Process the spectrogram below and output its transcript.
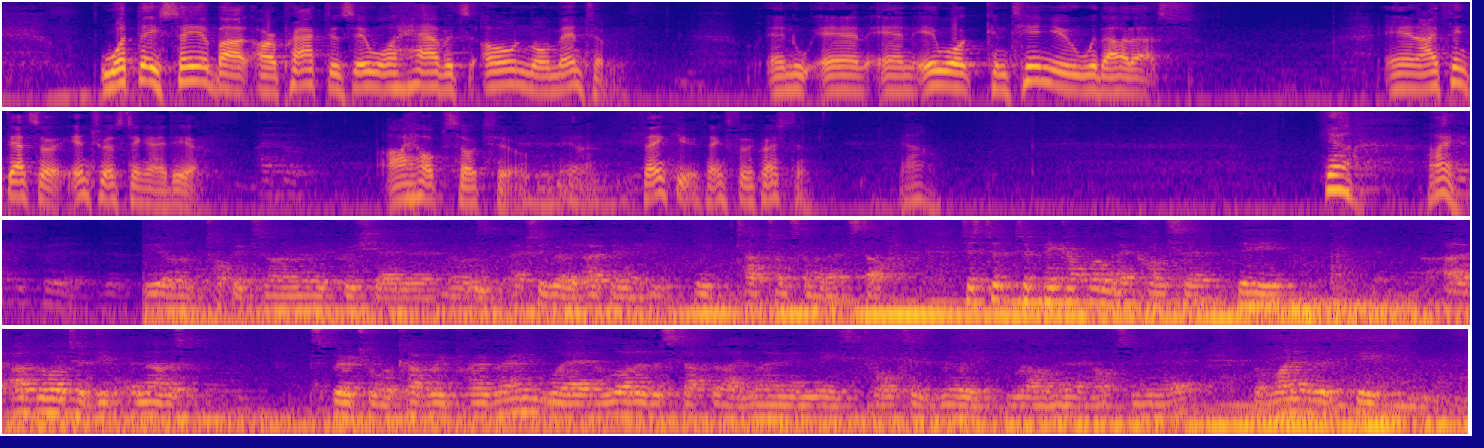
what they say about our practice, it will have its own momentum. And, and, and it will continue without us. And I think that's an interesting idea. I hope. I hope so too. Yeah. Thank you. Thanks for the question. Yeah. Yeah. Hi. The other topics, and I really appreciate it. And I was actually really hoping that you, we'd touch on some of that stuff. Just to, to pick up on that concept, the I, I belong to another spiritual recovery program where a lot of the stuff that I learn in these talks is really relevant and helps me there. But one of the big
